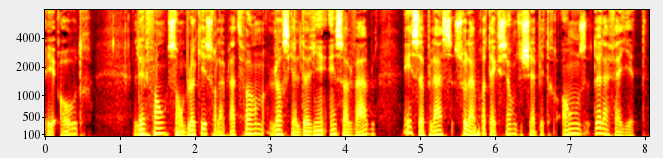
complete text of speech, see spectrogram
et autres, les fonds sont bloqués sur la plateforme lorsqu'elle devient insolvable et se placent sous la protection du chapitre 11 de la faillite.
